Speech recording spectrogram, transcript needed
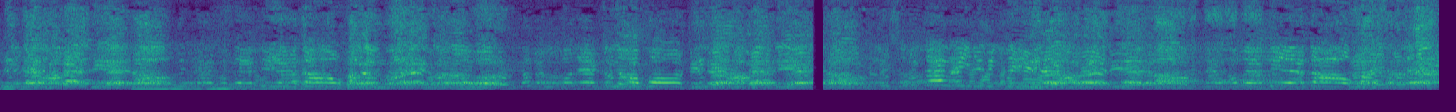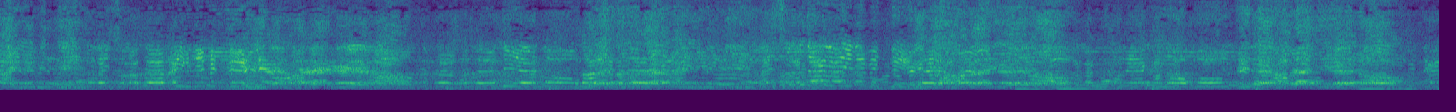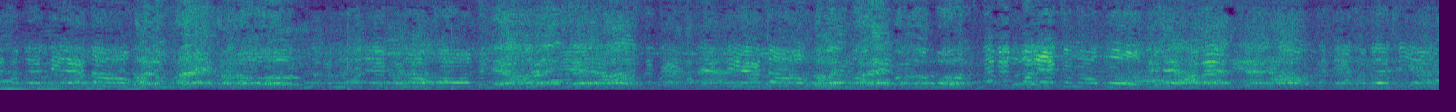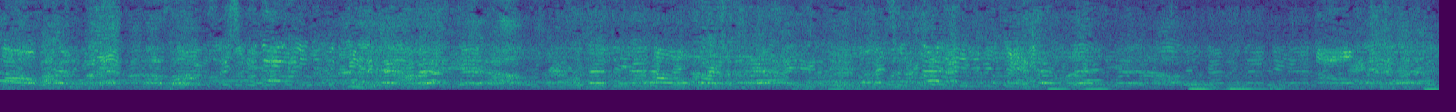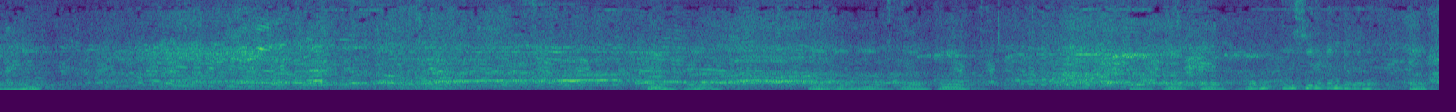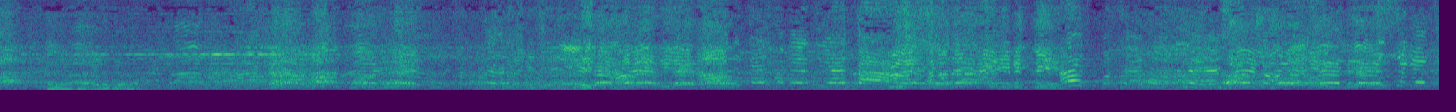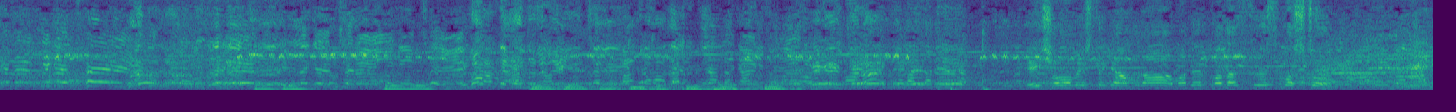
দিতে হবে দিয়ে দাও দিতে হবে দিয়ে দাও নভেম্বরে গণাবো নভেম্বরে গণাবো দিতে হবে দিয়ে এই সমাবেশ থেকে আমরা আমাদের কথা সুস্পষ্ট।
